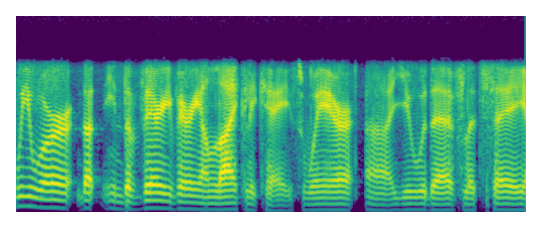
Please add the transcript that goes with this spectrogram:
we were that in the very very unlikely case where uh, you would have let's say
